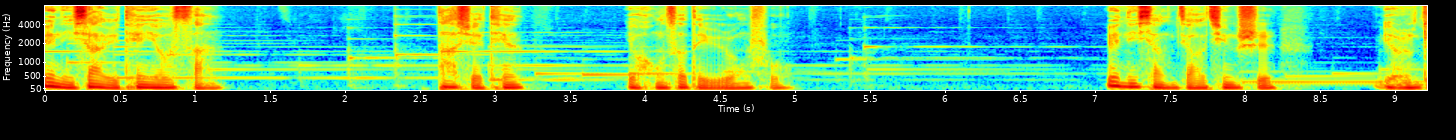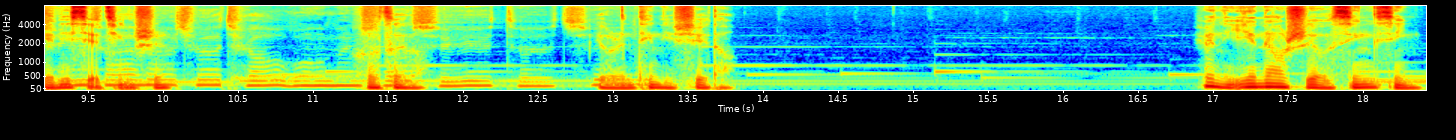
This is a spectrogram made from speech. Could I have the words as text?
愿你下雨天有伞，大雪天有红色的羽绒服。愿你想矫情时，有人给你写情诗；喝醉了，有人听你絮叨。愿你夜尿时有星星，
